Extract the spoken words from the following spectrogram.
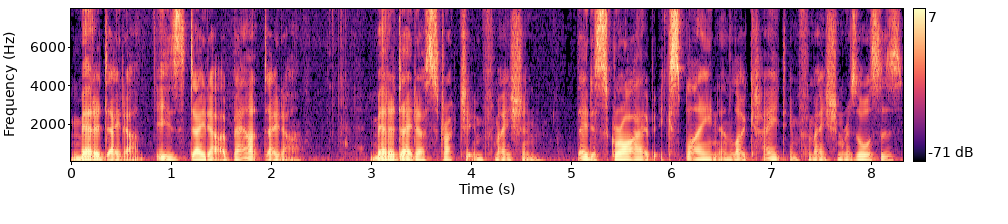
Metadata is data about data. Metadata structure information. They describe, explain, and locate information resources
